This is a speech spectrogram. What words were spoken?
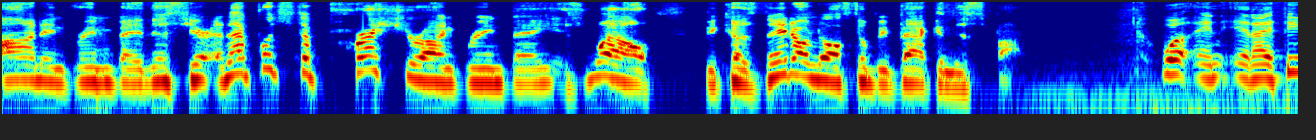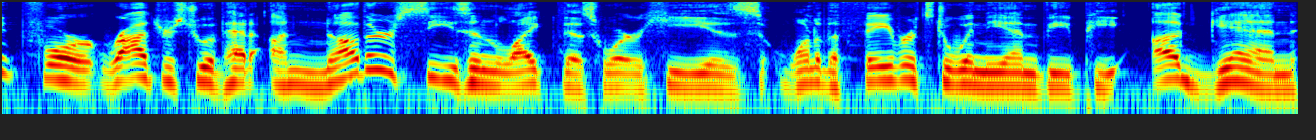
on in Green Bay this year. And that puts the pressure on Green Bay as well because they don't know if they'll be back in this spot. Well, and, and I think for Rodgers to have had another season like this where he is one of the favorites to win the MVP again,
